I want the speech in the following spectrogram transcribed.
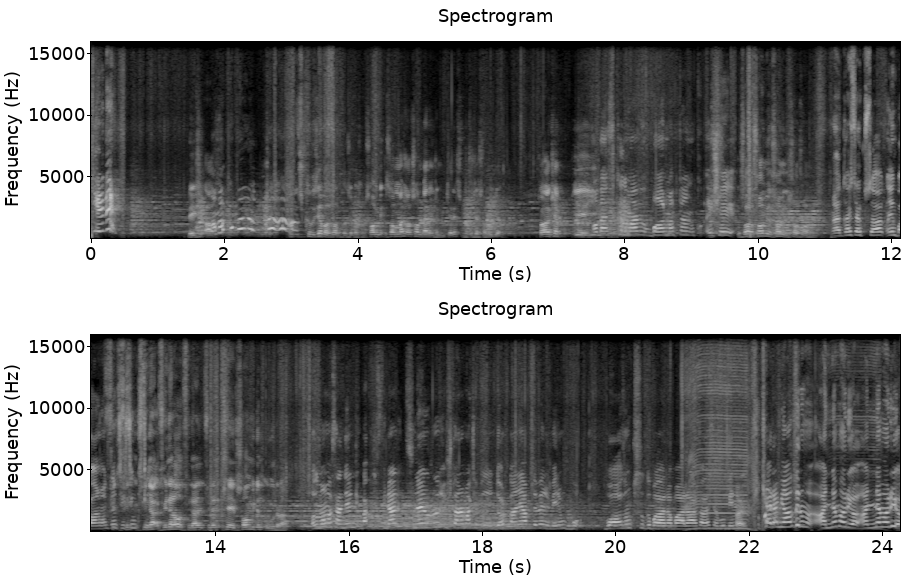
Girdim. Değiştir al. Ama kupalı. Kılıç, kılıca son kılıca bas. Son, son maç, son ben önce bir kere, biteceğiz son video. Son akşam, e, Ama ben sıkıldım abi bağırmaktan e, şey son, son video, son video, son, son. arkadaşlar kusura bakmayın bağırmaktan sesim kısıldı. final, final oğlum, final, final, şey, son videonun uğruna. Oğlum ama sen derin bak final final uğruna 3 tane maç yaptın. 4 tane yaptı benim. Benim bo boğazım kısıldı bağıra bağıra arkadaşlar bu benim. Hayır. Kerem Yaldırım annem arıyor. Annem arıyor.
